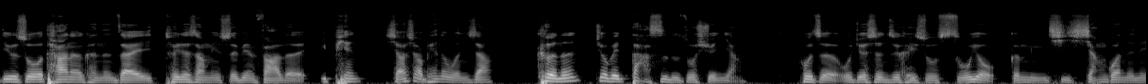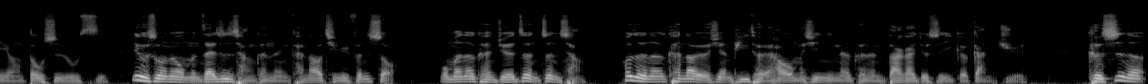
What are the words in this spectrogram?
例如说，他呢可能在推特上面随便发了一篇小小篇的文章，可能就被大肆的做宣扬，或者我觉得甚至可以说，所有跟名气相关的内容都是如此。例如说呢，我们在日常可能看到情侣分手，我们呢可能觉得这很正常，或者呢看到有些人劈腿，好，我们心里呢可能大概就是一个感觉。可是呢，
